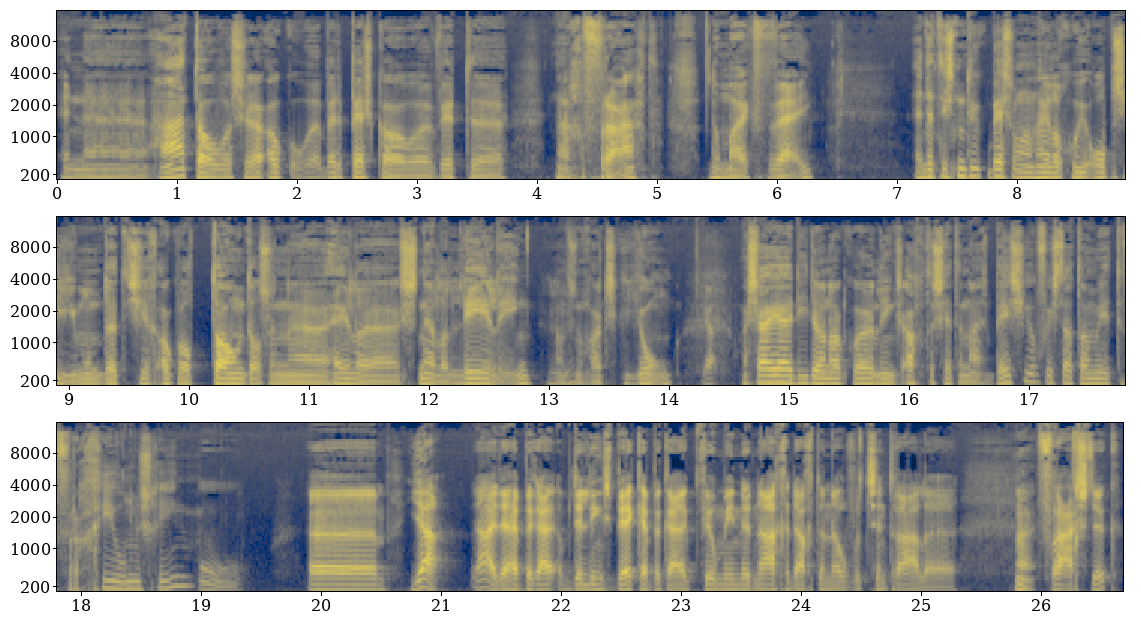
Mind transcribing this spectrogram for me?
En eh, Hato was er ook bij de Pesco eh, werd eh, naar gevraagd door Mike Verwij. En dat is natuurlijk best wel een hele goede optie, omdat hij zich ook wel toont als een eh, hele snelle leerling. Want hij is nog hartstikke jong. Ja. Maar zou jij die dan ook eh, links achter zetten naast Bessie? Of is dat dan weer te fragiel misschien? Oeh. Ehm, ja, ja daar heb ik, op de linksback heb ik eigenlijk veel minder nagedacht dan over het centrale Nee. vraagstuk.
